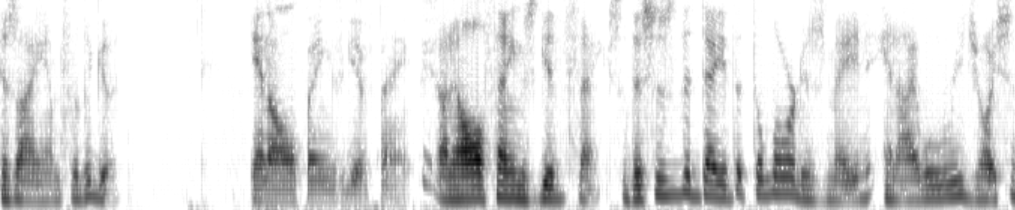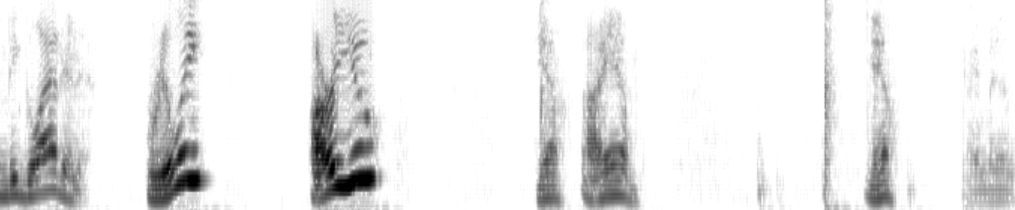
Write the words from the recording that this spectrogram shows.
as I am for the good. In all things, give thanks. In all things, give thanks. This is the day that the Lord has made, and I will rejoice and be glad in it. Really? Are you? Yeah, I am. Yeah. Amen.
